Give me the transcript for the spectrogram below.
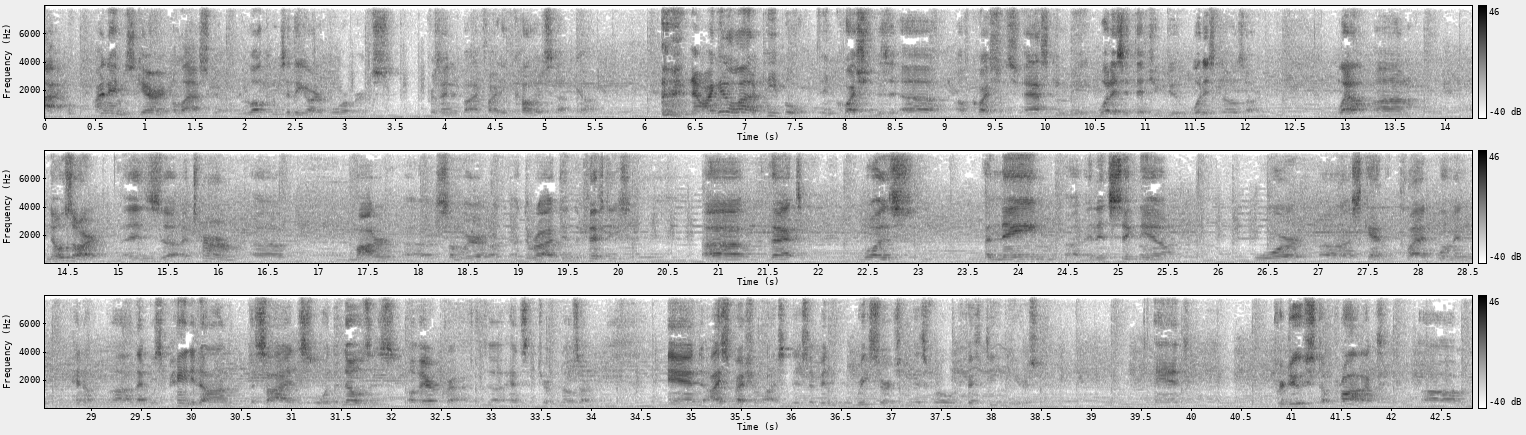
Hi, my name is Gary Velasco, and welcome to The Art of Warbirds, presented by FightingColors.com. now, I get a lot of people and questions uh, of questions asking me, "What is it that you do? What is nose art?" Well, um, nose art is uh, a term, uh, modern, uh, somewhere uh, derived in the 50s, uh, that was a name, an insignia or a scantily-clad woman pinup uh, that was painted on the sides or the noses of aircraft, uh, hence the term nose art. And I specialize in this. I've been researching this for over 15 years and produced a product um,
